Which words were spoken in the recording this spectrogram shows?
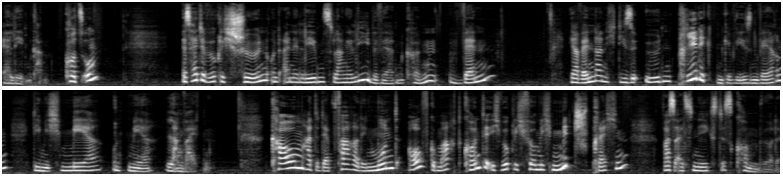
erleben kann. Kurzum, es hätte wirklich schön und eine lebenslange Liebe werden können, wenn, ja, wenn da nicht diese öden Predigten gewesen wären, die mich mehr und mehr langweilten. Kaum hatte der Pfarrer den Mund aufgemacht, konnte ich wirklich förmlich mitsprechen, was als nächstes kommen würde.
